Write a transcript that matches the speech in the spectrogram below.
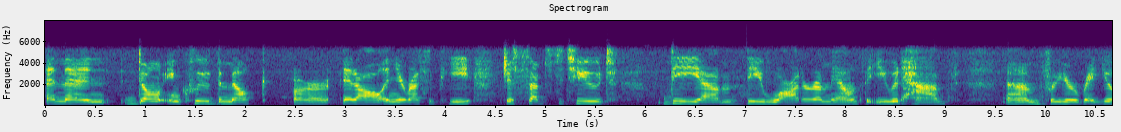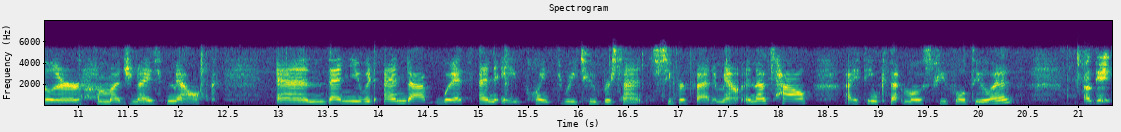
and then don't include the milk or at all in your recipe. Just substitute the um, the water amount that you would have um, for your regular homogenized milk and then you would end up with an 8.32% super fat amount. And that's how I think that most people do it Okay,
